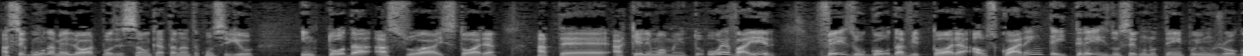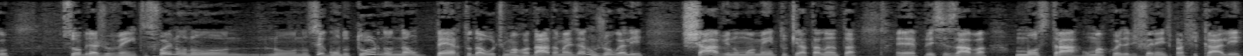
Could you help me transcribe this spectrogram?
a segunda melhor posição que a Atalanta conseguiu em toda a sua história até aquele momento. O Evair fez o gol da vitória aos 43 do segundo tempo em um jogo sobre a Juventus. Foi no, no, no, no, segundo turno, não perto da última rodada, mas era um jogo ali chave no momento que a Atalanta é, precisava mostrar uma coisa diferente para ficar ali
